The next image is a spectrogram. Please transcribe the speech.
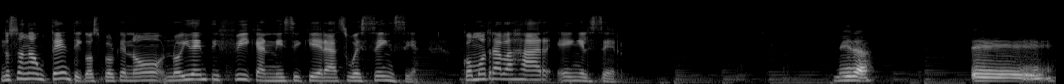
no son auténticos porque no, no identifican ni siquiera su esencia. ¿Cómo trabajar en el ser? Mira, eh,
